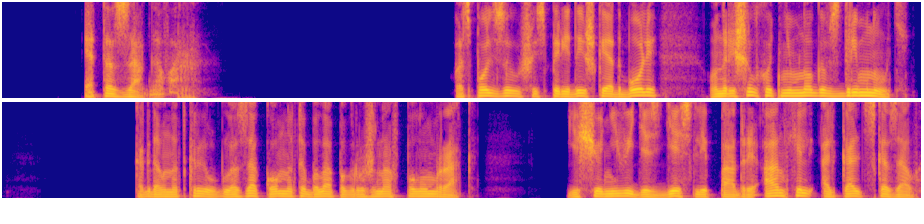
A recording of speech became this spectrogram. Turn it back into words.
— это заговор. Воспользовавшись передышкой от боли, он решил хоть немного вздремнуть. Когда он открыл глаза, комната была погружена в полумрак. Еще не видя, здесь ли Падре Анхель, Алькальд сказал,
